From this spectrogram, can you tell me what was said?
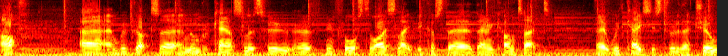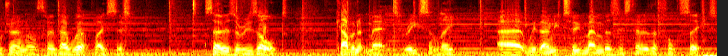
off uh, and we've got uh, a number of councillors who have been forced to isolate because they're, they're in contact uh, with cases through their children or through their workplaces. So as a result, Cabinet met recently uh, with only two members instead of the full six.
